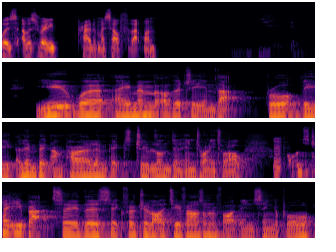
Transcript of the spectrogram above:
was I was really proud of myself for that one. You were a member of the team that brought the Olympic and Paralympics to London in 2012. Mm. I want to take you back to the 6th of July 2005 in Singapore.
